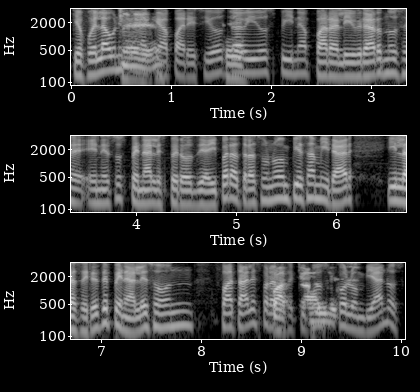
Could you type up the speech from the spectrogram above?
que fue la única en la que apareció David Ospina para librarnos en esos penales, pero de ahí para atrás uno empieza a mirar y las series de penales son fatales para los equipos colombianos.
